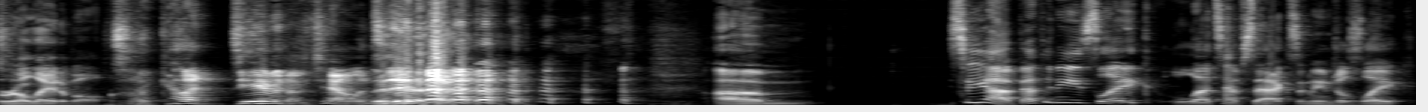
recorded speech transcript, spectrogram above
Relatable. like, God damn it, I'm talented. Um. So yeah, Bethany's like, let's have sex, and Angel's like,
